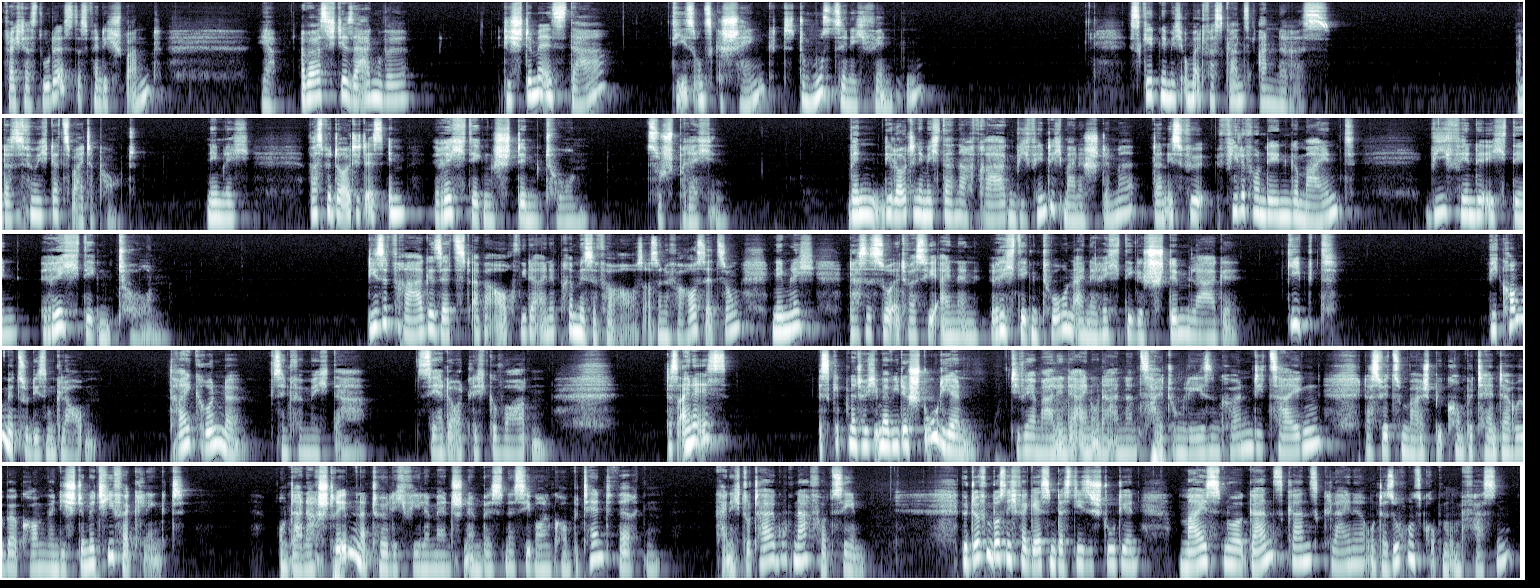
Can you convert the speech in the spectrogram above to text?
Vielleicht hast du das, das fände ich spannend. Ja, aber was ich dir sagen will, die Stimme ist da, die ist uns geschenkt, du musst sie nicht finden. Es geht nämlich um etwas ganz anderes. Und das ist für mich der zweite Punkt. Nämlich, was bedeutet es, im richtigen Stimmton zu sprechen? Wenn die Leute nämlich danach fragen, wie finde ich meine Stimme, dann ist für viele von denen gemeint, wie finde ich den richtigen Ton? Diese Frage setzt aber auch wieder eine Prämisse voraus, also eine Voraussetzung, nämlich, dass es so etwas wie einen richtigen Ton, eine richtige Stimmlage gibt. Wie kommen wir zu diesem Glauben? Drei Gründe sind für mich da sehr deutlich geworden. Das eine ist, es gibt natürlich immer wieder Studien, die wir mal in der einen oder anderen Zeitung lesen können, die zeigen, dass wir zum Beispiel kompetent darüber kommen, wenn die Stimme tiefer klingt. Und danach streben natürlich viele Menschen im Business, sie wollen kompetent wirken. Kann ich total gut nachvollziehen. Wir dürfen bloß nicht vergessen, dass diese Studien meist nur ganz, ganz kleine Untersuchungsgruppen umfassen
